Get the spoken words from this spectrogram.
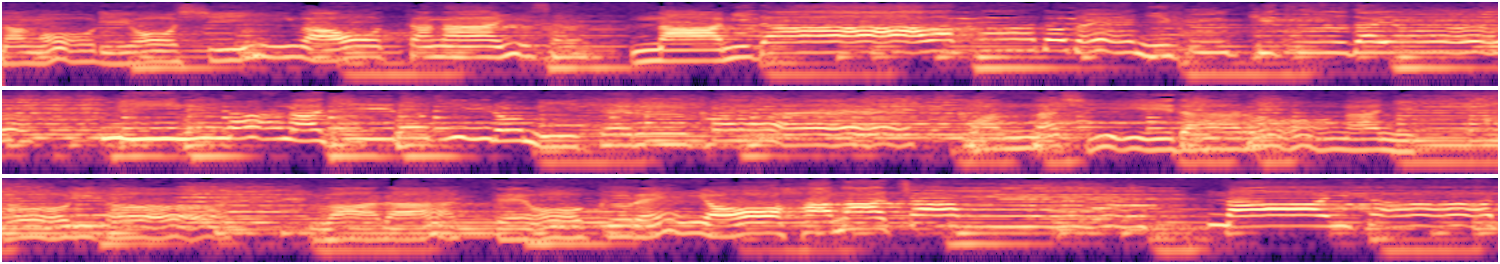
名残惜しいはお互いさ涙は門出に不吉だよ。みんながじろじろ見てるから。悲しいだろうがにっこりと。笑っておくれよ花ちゃん。泣いたっ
